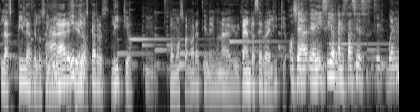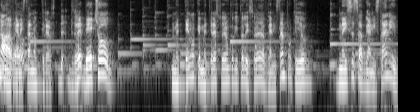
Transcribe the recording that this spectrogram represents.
Las pilas de los Ah, celulares y de los carros. Litio. Como Sonora tiene una gran reserva de litio. O sea, de ahí sí, Afganistán sí es eh, buen. No. Afganistán no creo. De, de- de hecho, me tengo que meter a estudiar un poquito la historia de Afganistán porque yo me dices Afganistán y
